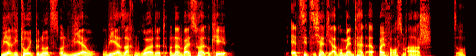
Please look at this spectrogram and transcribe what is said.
wie er Rhetorik benutzt und wie er, wie er Sachen wordet. Und dann weißt du halt, okay, er zieht sich halt die Argumente halt einfach aus dem Arsch. So.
